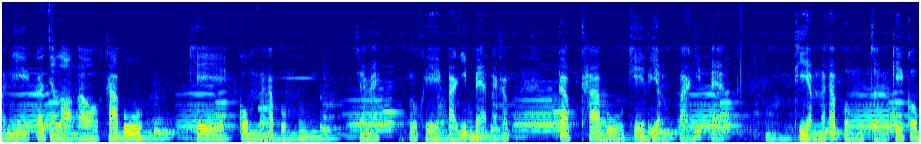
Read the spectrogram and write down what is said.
วันนี้ก็จะลองเอาคาบูเคกลมนะครับผม ใช่ไหมโอเค ปาก 28 นะครับ กับคาบูเคเหลี่ยมปาก 28 ทียมนะครับ ผมส่วนเคกลม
